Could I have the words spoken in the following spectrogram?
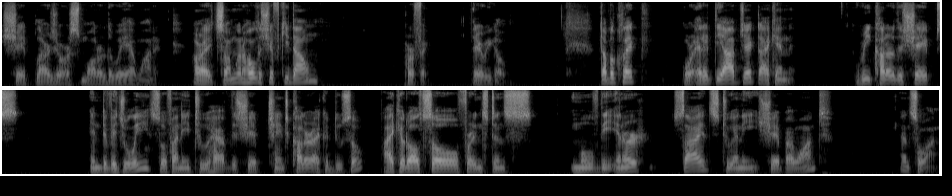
shape larger or smaller the way I want it. All right, so I'm going to hold the shift key down. Perfect. There we go. Double click or edit the object. I can recolor the shapes individually. So if I need to have the shape change color, I could do so. I could also, for instance, move the inner sides to any shape I want and so on.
